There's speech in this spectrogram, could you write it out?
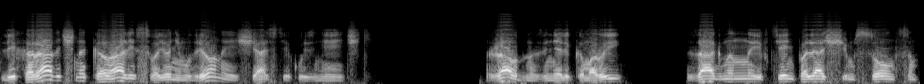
лихорадочно ковали свое немудреное счастье кузнечики. Жалобно звенели комары, загнанные в тень палящим солнцем.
